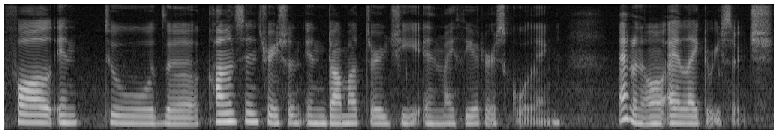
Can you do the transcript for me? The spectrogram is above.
fall into the concentration in dramaturgy in my theater schooling. I don't know, I like research.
